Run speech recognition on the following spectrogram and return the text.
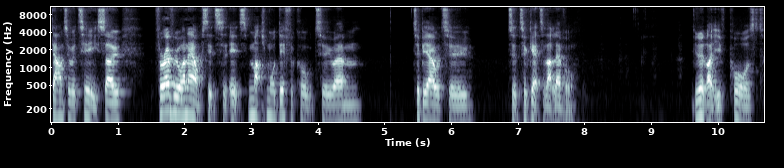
down to a T. So for everyone else, it's it's much more difficult to um, to be able to, to to get to that level. You look like you've paused.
